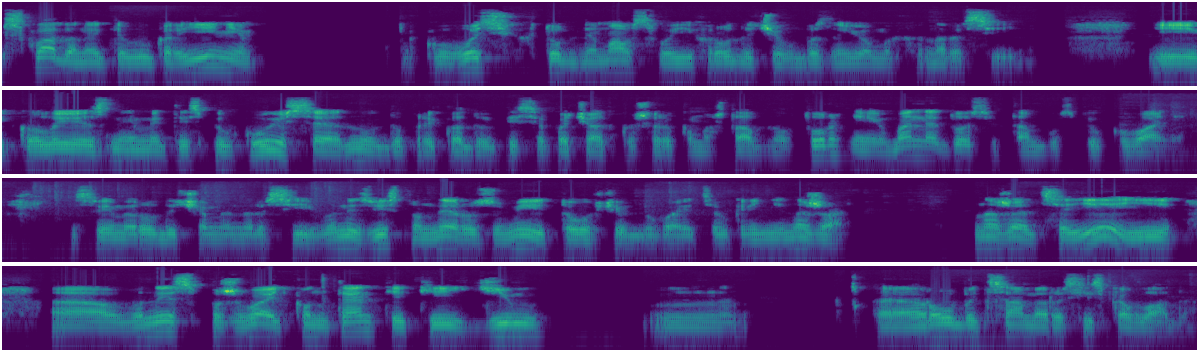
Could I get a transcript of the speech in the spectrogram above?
складно знайти в Україні когось, хто б не мав своїх родичів або знайомих на Росії. І коли з ними ти спілкуєшся, ну до прикладу, після початку широкомасштабного вторгнення, і в мене досить там був спілкування зі своїми родичами на Росії. Вони, звісно, не розуміють того, що відбувається в Україні. На жаль, на жаль, це є, і е, вони споживають контент, який їм м, е, робить саме російська влада.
